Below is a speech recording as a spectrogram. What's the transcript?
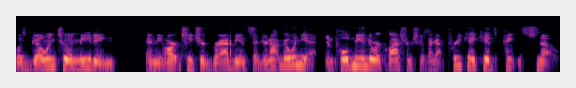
was going to a meeting and the art teacher grabbed me and said, You're not going yet, and pulled me into her classroom. She goes, I got pre K kids painting snow.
